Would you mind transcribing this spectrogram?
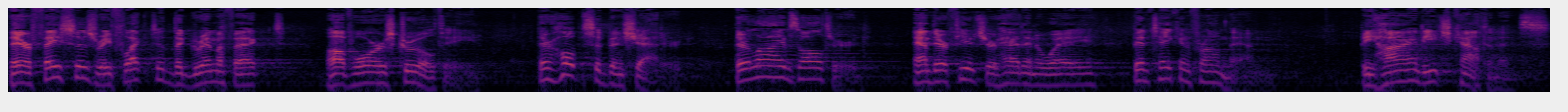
Their faces reflected the grim effect of war's cruelty. Their hopes had been shattered, their lives altered, and their future had, in a way, been taken from them. Behind each countenance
